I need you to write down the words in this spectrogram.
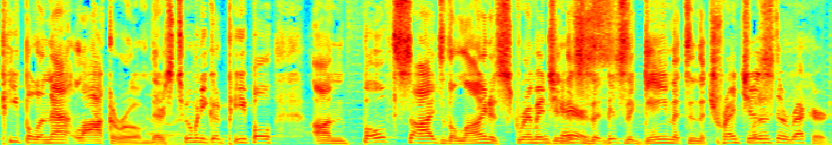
people in that locker room. There's too many good people on both sides of the line of scrimmage. And this is a this is a game that's in the trenches. what is their record?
